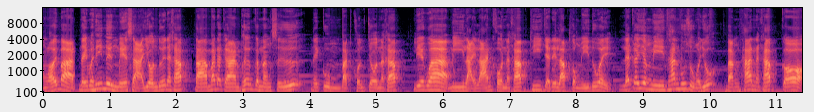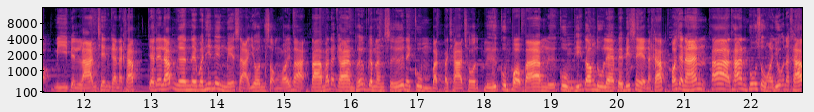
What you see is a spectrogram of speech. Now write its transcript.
200 บาท ในวันที่ 1 เมษายนด้วยนะครับ ตามมาตรการเพิ่มกำลังซื้อในกลุ่มบัตรคนจนนะครับ เรียกว่ามีหลายล้านคนนะครับที่จะได้รับตรงนี้ด้วย และก็ยังมีท่านผู้สูงอายุบางท่านนะครับ ก็มีเป็นล้านเช่นกันนะครับ จะได้รับเงินในวันที่ 1 เมษายน 200 บาท ตามมาตรการเพิ่มกำลังซื้อในกลุ่มบัตรประชาชน หรือกลุ่มเปราะบาง หรือกลุ่มที่ต้องดูแลเป็นพิเศษนะครับ เพราะฉะนั้นถ้าท่านผู้สูงอายุนะครับ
